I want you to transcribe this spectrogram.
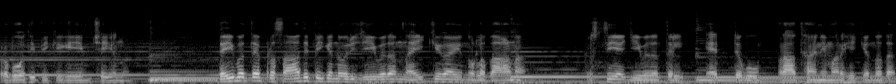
പ്രബോധിപ്പിക്കുകയും ചെയ്യുന്നു. ദൈവത്തെ പ്രസാദിപ്പിക്കുന്ന ഒരു ജീവിതം നയിക്കുക എന്നുള്ളതാണ് ക്രിസ്തീയ ജീവിതത്തിൽ ഏറ്റവും പ്രാധാന്യമർഹിക്കുന്നത്.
